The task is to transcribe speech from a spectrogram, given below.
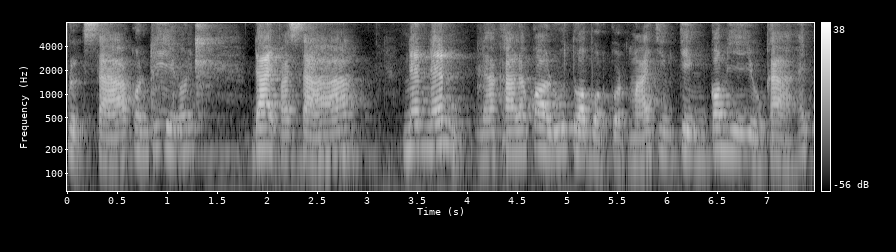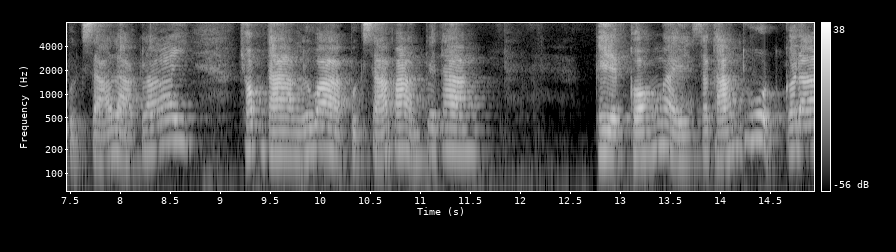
ปรึกษาคนที่เขาได้ภาษาแน่นๆนะคะ แล้วก็รู้ตัวบทกฎหมายจริง ๆ ก็มีอยู่ค่ะ ให้ปรึกษาหลากหลายช่องทางหรือว่าปรึกษาผ่านไปทาง เพจของไอสถานทูตก็ได้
